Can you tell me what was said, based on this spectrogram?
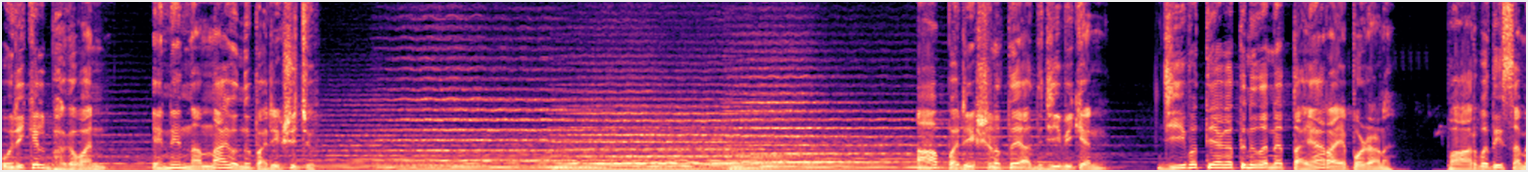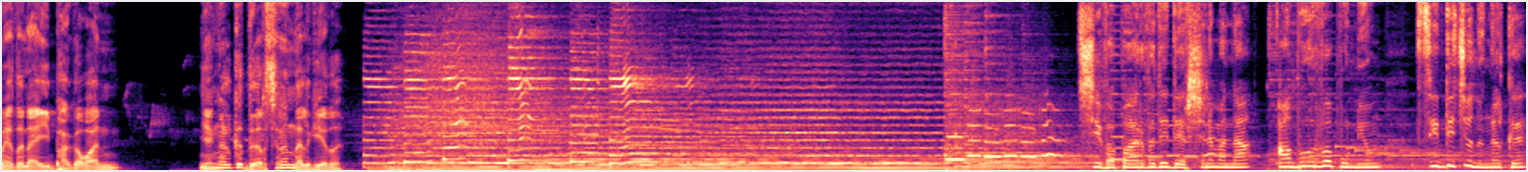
ഒരിക്കൽ ഭഗവാൻ എന്നെ നന്നായി ഒന്ന് പരീക്ഷിച്ചു. ആ പരീക്ഷണത്തെ അതിജീവിക്കാൻ ജീവത്യാഗത്തിന് തന്നെ തയ്യാറായപ്പോഴാണ് പാർവതി സമേതനായി ഭഗവാൻ ഞങ്ങൾക്ക് ദർശനം നൽകിയത്. ശിവപാർവതി എന്ന അപൂർവ പുണ്യവും സിദ്ധിച്ചു നിങ്ങൾക്ക്.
